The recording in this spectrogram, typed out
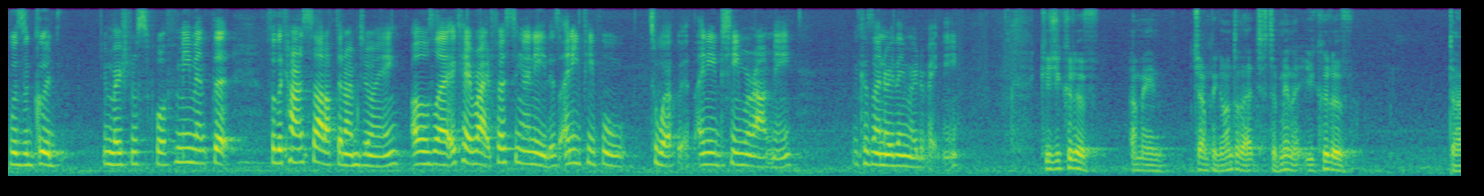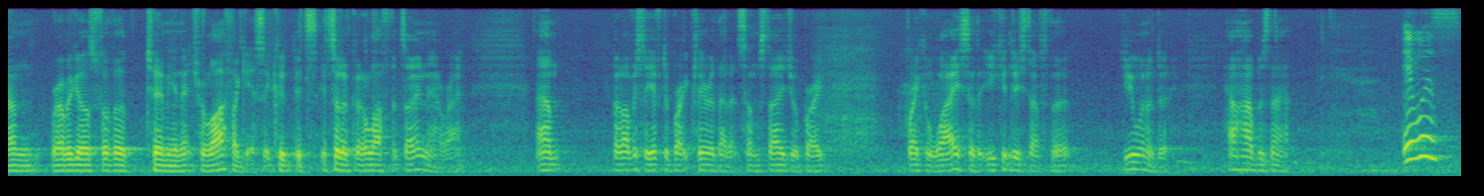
was a good emotional support for me meant that for the current startup that I'm doing, I was like, okay, right, first thing I need is I need people to work with. I need a team around me because I know they motivate me. Because you could have, I mean, jumping onto that just a minute, you could have done Robogals for the term your natural life, I guess. It could, it's, it's sort of got a life of its own now, right? Um, but obviously you have to break clear of that at some stage or break, break away so that you can do stuff that you want to do. How hard was that? It was,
